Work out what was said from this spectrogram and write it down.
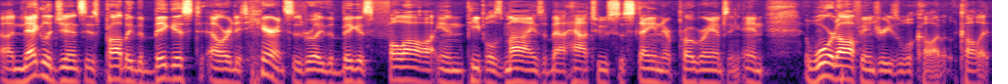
uh, negligence is probably the biggest, or adherence is really the biggest flaw in people's minds about how to sustain their programs and, and ward off injuries. We'll call it. Call it.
